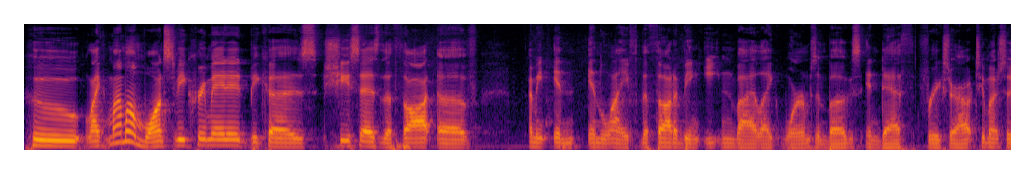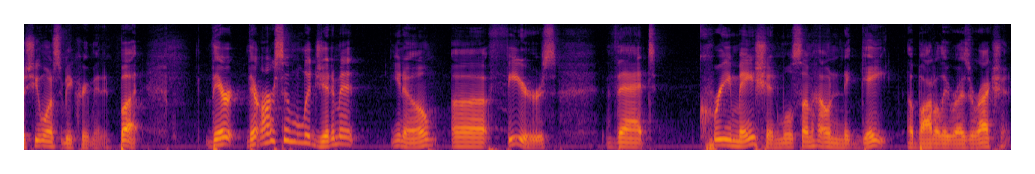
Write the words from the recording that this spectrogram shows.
who, like, my mom wants to be cremated because she says the thought of, I mean, in, in life, the thought of being eaten by, like, worms and bugs in death freaks her out too much. So she wants to be cremated. But there, there are some legitimate, you know, uh, fears that cremation will somehow negate a bodily resurrection.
